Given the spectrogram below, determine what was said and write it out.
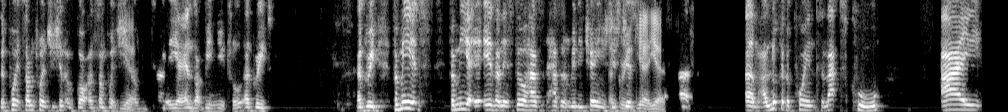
the point, some points you shouldn't have got, and some points you yeah. shouldn't have. Yeah, end up being neutral. Agreed. Agreed. For me, it's for me it is, and it still has hasn't really changed. Agreed. It's just yeah, yeah. Uh, um, I look at the points, and that's cool. I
